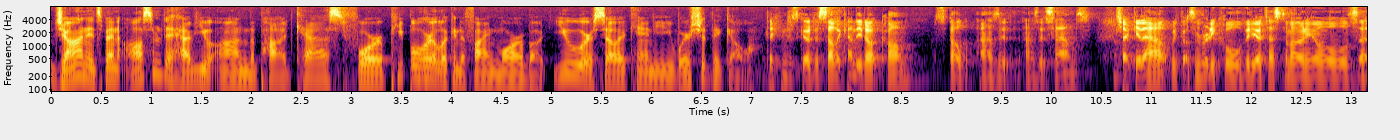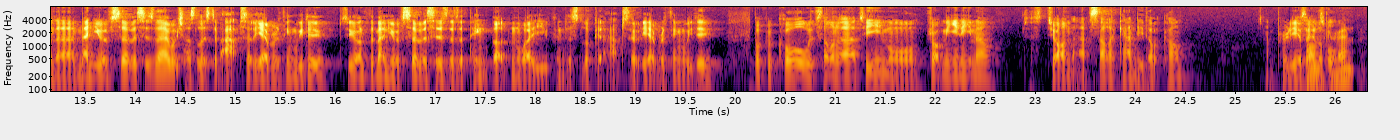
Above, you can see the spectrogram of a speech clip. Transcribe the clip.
John, it's been awesome to have you on the podcast. For people who are looking to find more about you or Seller Candy, where should they go? They can just go to sellercandy.com, spelled as it as it sounds. Check it out. We've got some really cool video testimonials and a menu of services there, which has a list of absolutely everything we do. So you go into the menu of services, there's a pink button where you can just look at absolutely everything we do. Book a call with someone on our team or drop me an email, just john at sellercandy.com. I'm pretty available. Sounds great.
